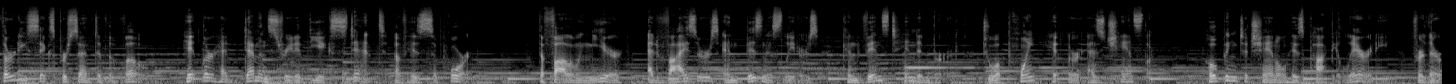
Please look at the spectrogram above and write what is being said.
36% of the vote, Hitler had demonstrated the extent of his support. The following year, advisors and business leaders convinced Hindenburg to appoint Hitler as chancellor, hoping to channel his popularity for their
